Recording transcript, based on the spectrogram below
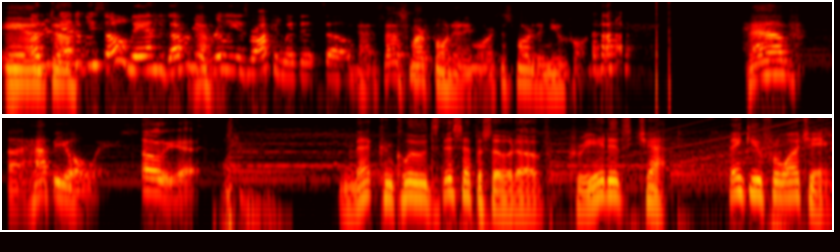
and uh, Understandably so, man. The government yeah. really is rocking with it. So yeah, it's not a smartphone anymore. It's a smarter than you phone. Have a happy always. Oh yeah. That concludes this episode of Creatives Chat. Thank you for watching.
